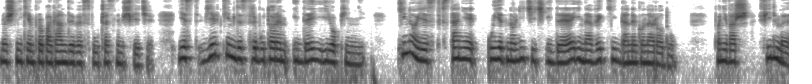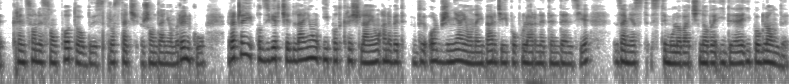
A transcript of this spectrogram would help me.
nośnikiem propagandy we współczesnym świecie. Jest wielkim dystrybutorem idei i opinii. Kino jest w stanie ujednolicić idee i nawyki danego narodu. Ponieważ filmy kręcone są po to, by sprostać żądaniom rynku, raczej odzwierciedlają i podkreślają, a nawet wyolbrzymiają najbardziej popularne tendencje, zamiast stymulować nowe idee i poglądy.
